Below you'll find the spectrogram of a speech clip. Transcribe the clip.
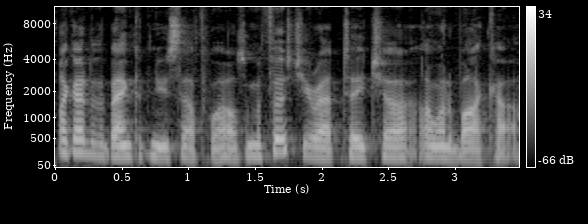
I go to the Bank of New South Wales. I'm a first year out teacher. I want to buy a car.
